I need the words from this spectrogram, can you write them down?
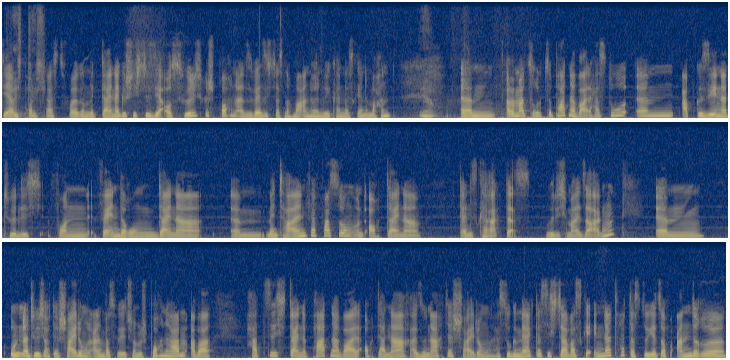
der Podcast-Folge mit deiner Geschichte sehr ausführlich gesprochen. Also wer sich das nochmal anhören will, kann das gerne machen. Ja. Ähm, aber mal zurück zur Partnerwahl. Hast du, ähm, abgesehen natürlich von Veränderungen deiner ähm, mentalen Verfassung und auch deiner deines Charakters, würde ich mal sagen. Ähm, und natürlich auch der Scheidung und allem, was wir jetzt schon besprochen haben. Aber hat sich deine Partnerwahl auch danach, also nach der Scheidung, hast du gemerkt, dass sich da was geändert hat, dass du jetzt auf andere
